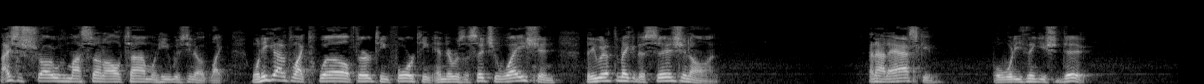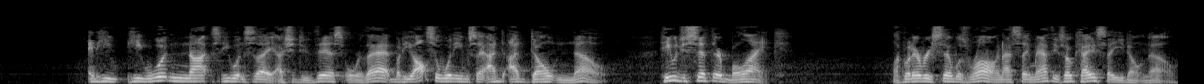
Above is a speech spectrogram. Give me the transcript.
I used to struggle with my son all the time when he was, you know, like, when he got up to like 12, 13, 14, and there was a situation that he would have to make a decision on. And I'd ask him, well, what do you think you should do? And he, he wouldn't not, he wouldn't say, I should do this or that, but he also wouldn't even say, I, I don't know. He would just sit there blank. Like whatever he said was wrong. And I'd say, Matthew, it's okay say you don't know.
